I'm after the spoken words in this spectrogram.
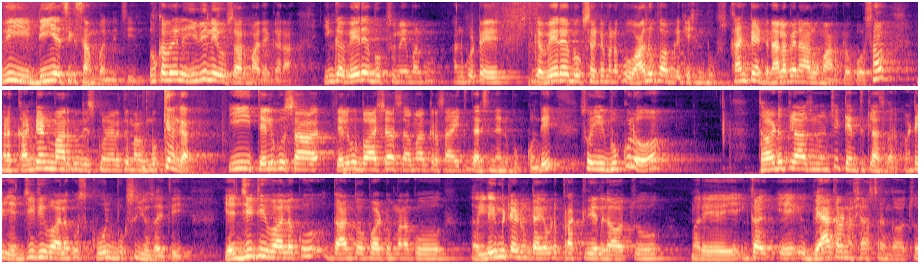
ఇది డిఎస్సికి సంబంధించి ఒకవేళ ఇవి లేవు సార్ మా దగ్గర ఇంకా వేరే బుక్స్ ఉన్నాయి మనకు అనుకుంటే ఇంకా వేరే బుక్స్ అంటే మనకు అను పబ్లికేషన్ బుక్స్ కంటెంట్ నలభై నాలుగు మార్కుల కోసం మన కంటెంట్ మార్కులు తీసుకున్నట్లయితే మనకు ముఖ్యంగా ఈ తెలుగు సా తెలుగు భాష సమగ్ర సాహిత్య దర్శనం అనే బుక్ ఉంది. సో ఈ బుక్లో థర్డ్ క్లాస్ నుంచి టెన్త్ క్లాస్ వరకు అంటే ఎడ్జిడి వాళ్ళకు స్కూల్ బుక్స్ యూజ్ అవుతాయి. హెచ్జిటి వాళ్ళకు దాంతోపాటు మనకు లిమిటెడ్ ఉంటాయి కాబట్టి ప్రక్రియలు కావచ్చు మరి ఇంకా వ్యాకరణ శాస్త్రం కావచ్చు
